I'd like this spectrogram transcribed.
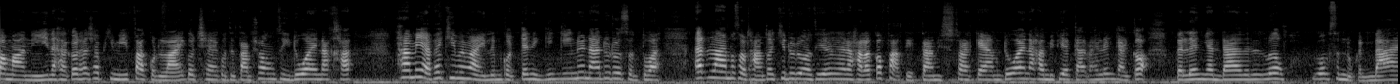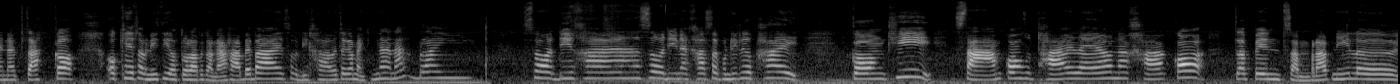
ประมาณนี้นะคะ ก็ถ้าชอบคลิปนี้ฝากกดไลค์กดแชร์กดติดตามช่องซีด้วยนะคะ ถ้าไม่อยากให้คลิปใหม่ๆลืมกดกระดิ่งกิ๊งๆด้วยนะ ดูดยส่วนตัว แอดไลน์มาสอบถามตัวคลิปดูดวงซีได้เลยนะคะ แล้วก็ฝากติดตามอินสตาแกรมด้วยนะคะ มีเพียการมาให้เล่นกันก็ไปเล่นกันได้เรื่องร่วมสนุกกันได้นะจ๊ะ ก็โอเคสำหรับวันนี้ซีขอตัวลาไปก่อนนะคะบ๊ายบายสวัสดีค่ะไว้เจอกันใหม่คลิปหน้านะบายสวัสดีค่ะ สวัสดีนะคะสำหรับคนที่เลือกไพ่ กองที่สามกองสุดท้ายแล้วนะคะ ก็จะเป็นสำรับนี้เลย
